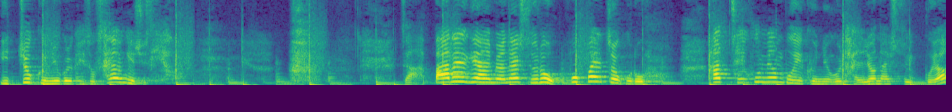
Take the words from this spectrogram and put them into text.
이쪽 근육을 계속 사용해 주세요. 자, 빠르게 하면 할수록 폭발적으로 하체 후면 부위 근육을 단련할 수 있고요.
